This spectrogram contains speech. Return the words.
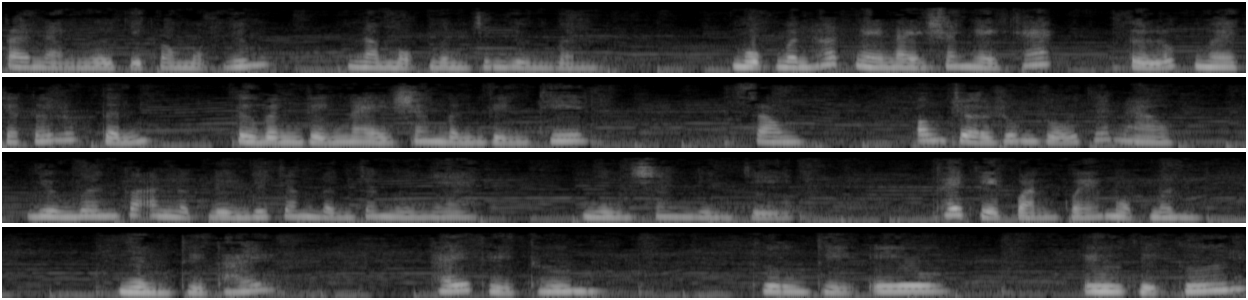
Tai nạn người chỉ còn một dúm, nằm một mình trên giường bệnh. Một mình hết ngày này sang ngày khác, từ lúc mê cho tới lúc tỉnh, từ bệnh viện này sang bệnh viện kia. Xong, ông trời rung rủi thế nào, giường bên có anh Lực liền đi chăm bệnh cho người nhà, nhìn sang giường chị, thấy chị quạnh quẻ một mình. Nhìn thì thấy, thấy thì thương, thương thì yêu, yêu thì cưới.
